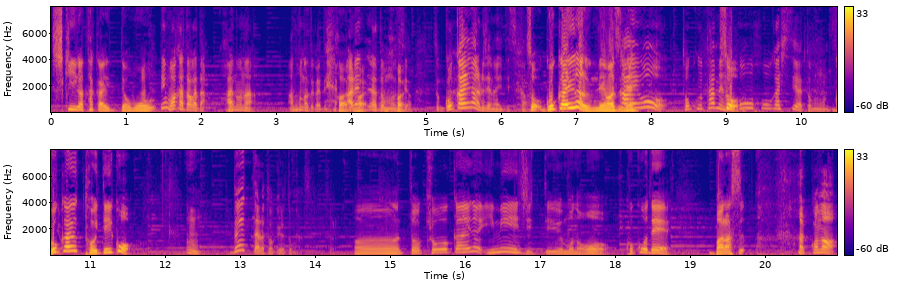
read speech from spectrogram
敷居が高いって思う。あでも分かった分かった、はい。あのなあのなとかで、はいはい。あれだと思うんですよ、そう誤解があるじゃないですか。そう誤解があるねまず誤解ねを解くための方法が必要だと思うんですよ。誤解を解いていこう。ん。どうやったら解けると思うんですうんと教会のイメージっていうものをここでバラす。あ この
